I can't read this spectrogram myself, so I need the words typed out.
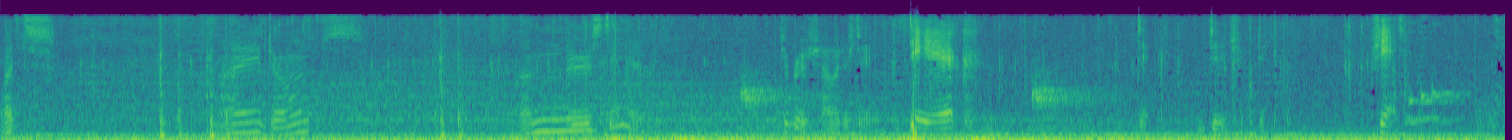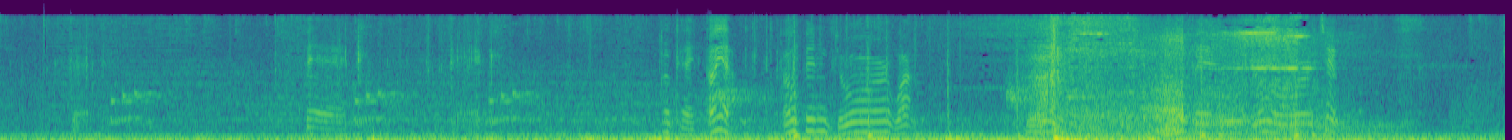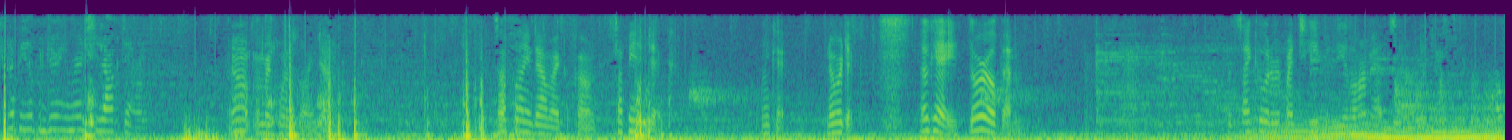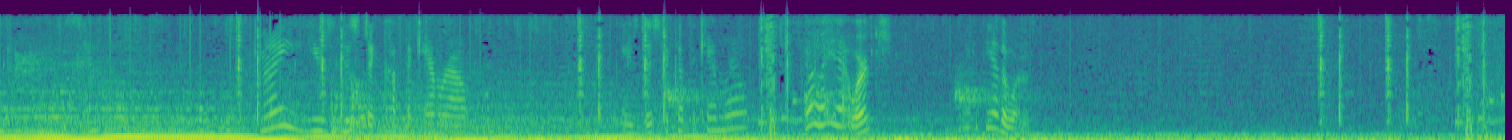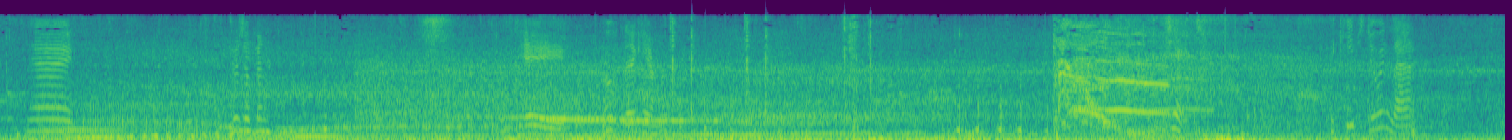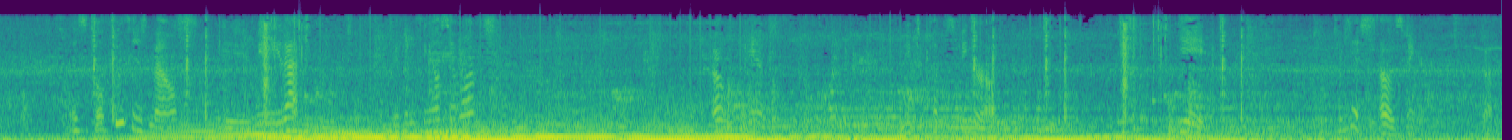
What? I don't understand. Gibberish, I understand. Dick. Dick. Dick. Dick. Shit. Open door one. Open door two. Can I be open during emergency lockdown? No, my microphone's falling down. Stop falling down, microphone. Stop being a dick. Okay. No more dick. Okay, door open. The psycho would rip my teeth if the alarm had sounded. Can I use this to cut the camera out? use this to cut the camera out. Oh, hey, that worked. Look at the other one.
